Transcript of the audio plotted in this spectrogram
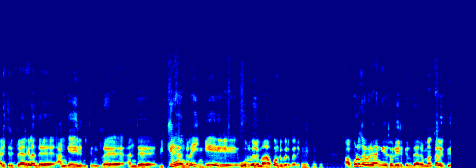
அடித்திருக்கிறார்கள் அந்த அங்கே இருக்கின்ற அந்த விக்கிரகங்களை இங்கே ஊர்வலமாக கொண்டு வருவது. அப்பொழுது அவர் அங்கே சொல்லியிருக்கின்றார் மக்களுக்கு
